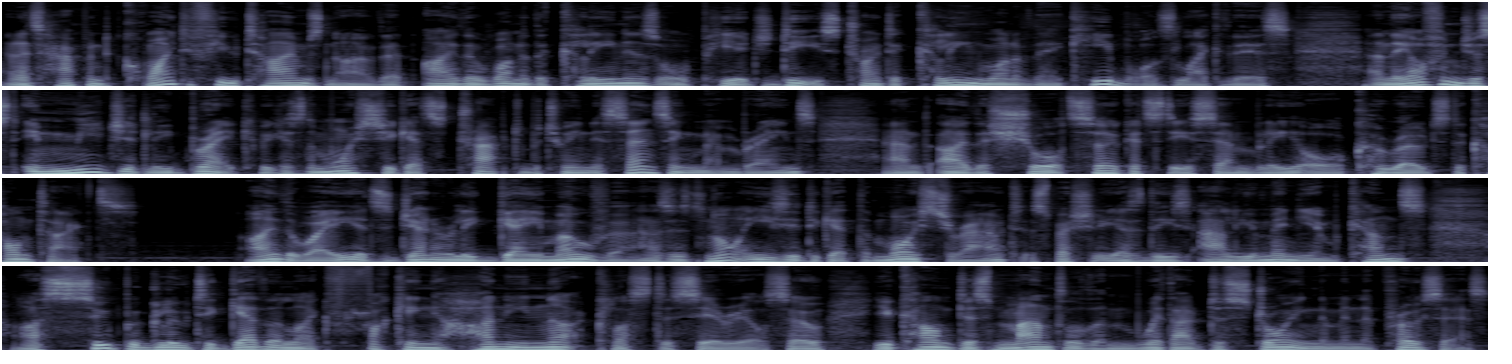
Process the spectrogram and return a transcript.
and it's happened quite a few times now that either one of the cleaners or PhDs try to clean one of their keyboards like this, and they often just immediately break because the moisture gets trapped between the sensing membranes and either short circuits the assembly or corrodes the contacts. Either way, it's generally game over, as it's not easy to get the moisture out, especially as these aluminium cunts are super glued together like fucking honey nut cluster cereal, so you can't dismantle them without destroying them in the process.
